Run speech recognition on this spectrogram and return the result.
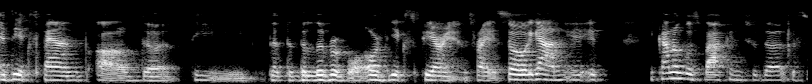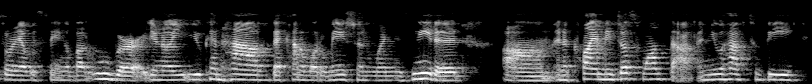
at the expense of the the, the, the deliverable or the experience, right? So again, it, it's it kind of goes back into the the story I was saying about Uber. You know, you can have that kind of automation when it's needed, um, and a client may just want that, and you have to be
